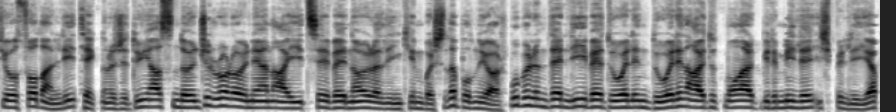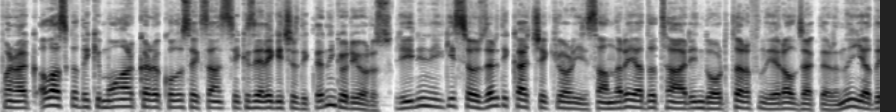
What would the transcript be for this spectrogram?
CEO'su olan Lee teknoloji dünyasında öncü rol oynayan IET ve Neuralink'in başında bulunuyor. Bu bölümde Lee ve Duel'in Duel'in Haydut Monarch birimiyle işbirliği yaparak Alaska'daki Monarch Karakolu 88'i ele geçirdiklerini görüyoruz. Lee'nin ilgi sözleri dikkat çekiyor. İnsanlara ya da tarihin doğru tarafında yer alacaklarını ya da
